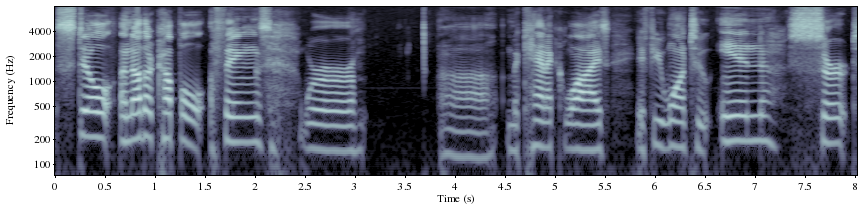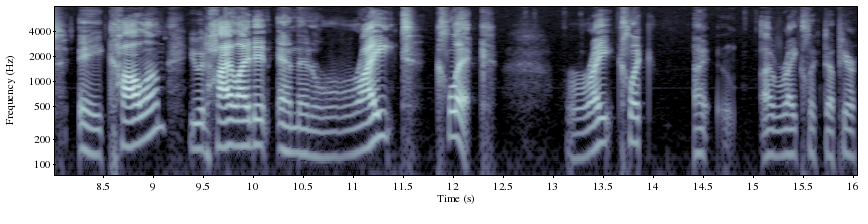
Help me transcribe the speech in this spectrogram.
Still, another couple things were uh, mechanic-wise. If you want to insert a column, you would highlight it and then right-click. Right-click. I right clicked up here,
